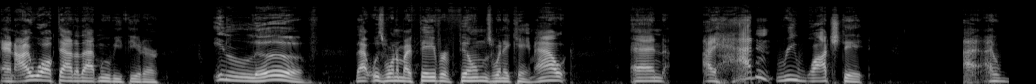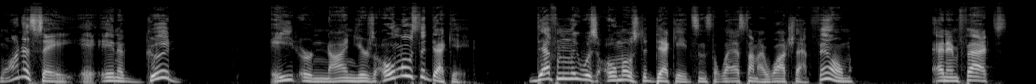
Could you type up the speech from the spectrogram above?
And I walked out of that movie theater in love. That was one of my favorite films when it came out. And I hadn't rewatched it, I, I want to say, in a good eight or nine years, almost a decade. Definitely was almost a decade since the last time I watched that film. And in fact,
